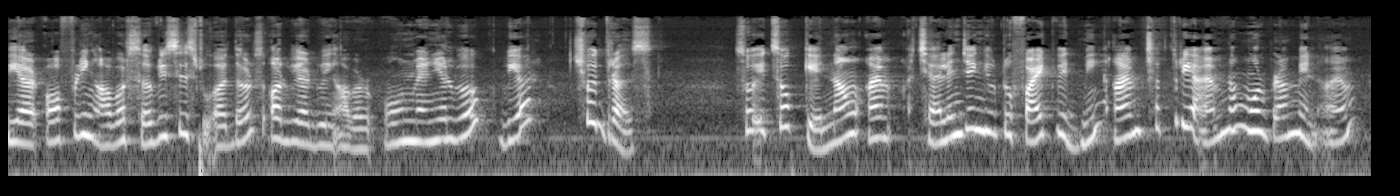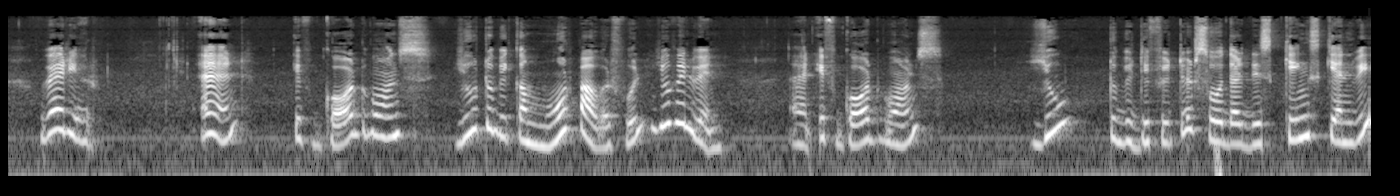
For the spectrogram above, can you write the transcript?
we are offering our services to others or we are doing our own manual work, we are Shudras. So it's okay. Now I am challenging you to fight with me. I am Kshatriya. I am no more Brahmin. I am warrior. And if God wants you to become more powerful, you will win. And if God wants you to be defeated so that these kings can be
